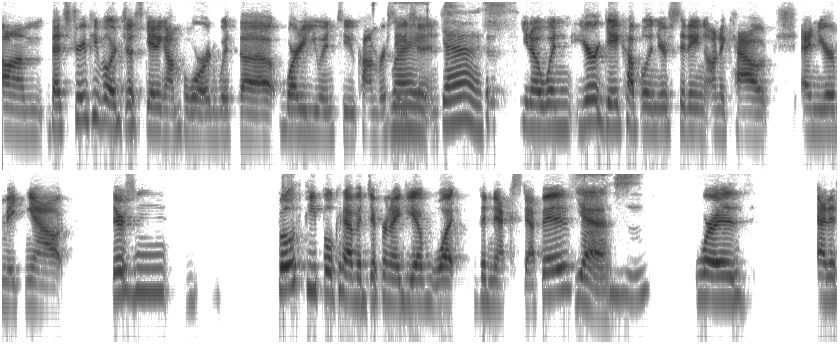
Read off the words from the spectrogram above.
um that straight people are just getting on board with the what are you into conversation Yes. you know when you're a gay couple and you're sitting on a couch and you're making out there's n- both people could have a different idea of what the next step is Yes. Mhm. whereas at a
